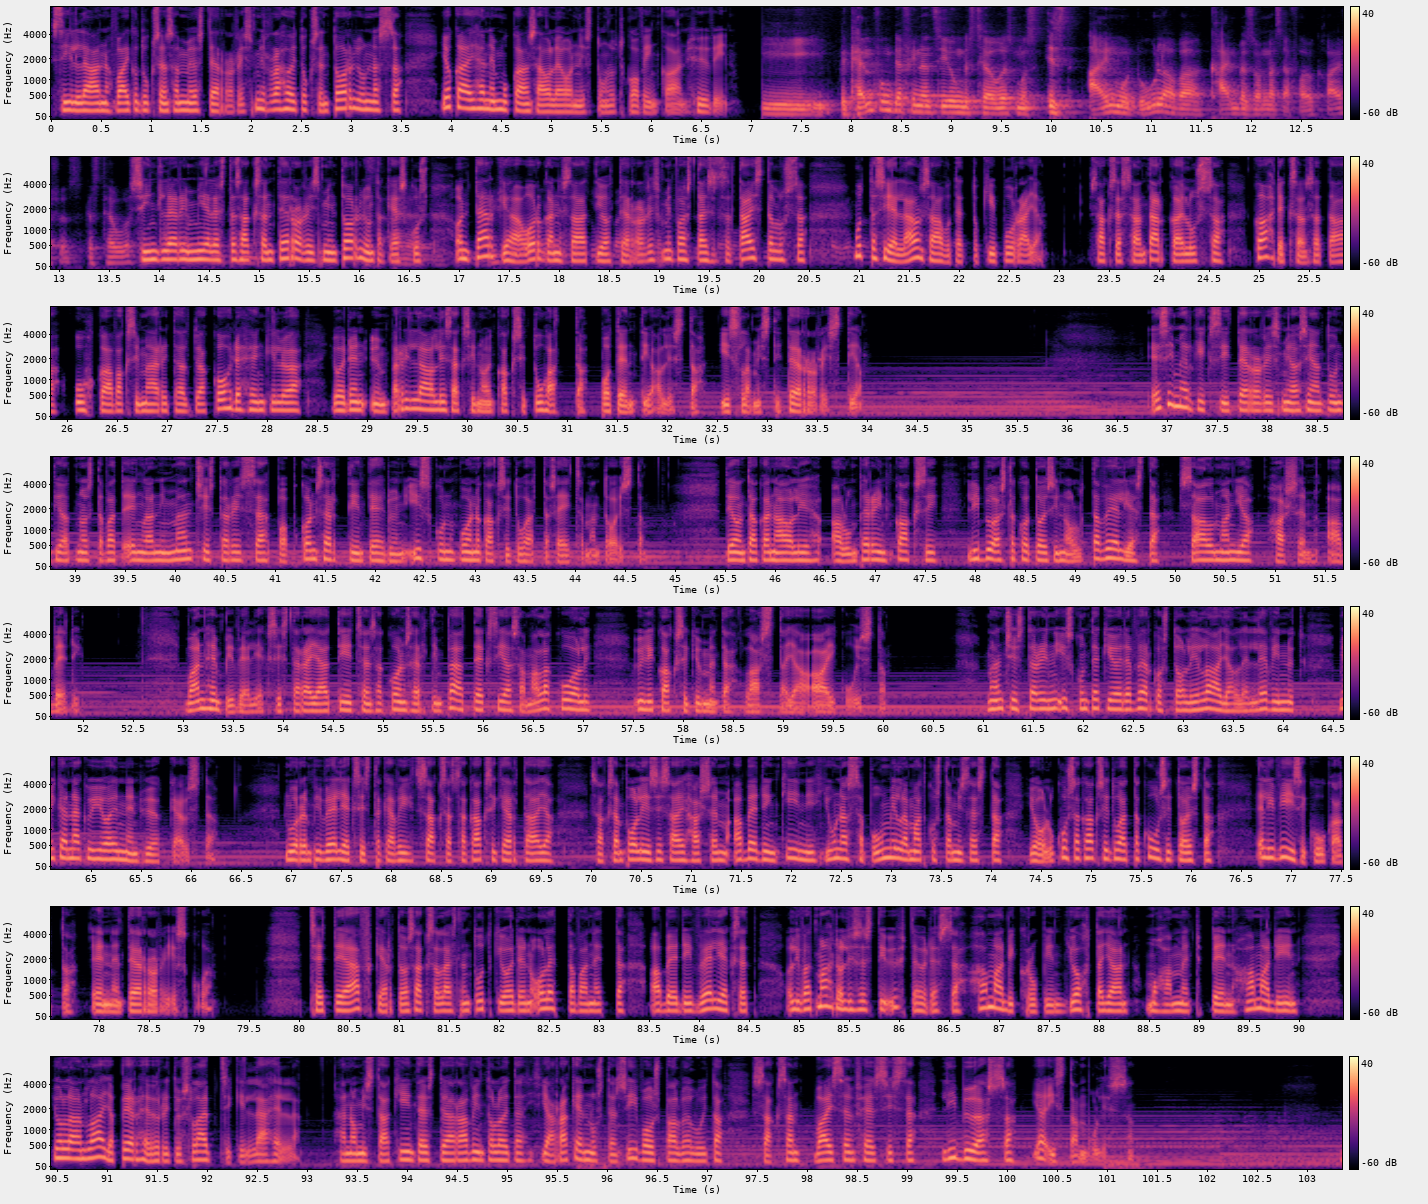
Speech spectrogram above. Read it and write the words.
Sillä on vaikutuksensa myös terrorismin rahoituksen torjunnassa, joka ei hänen mukaansa ole onnistunut kovinkaan hyvin. Die Bekämpfung der Finanzierung des Terrorismus ist ein Modul, aber kein besonders erfolgreiches. Schindlerin mielestä Saksan terrorismin torjuntakeskus on tärkeä organisaatio terrorismin vastaisessa taistelussa, mutta siellä on saavutettu kipuraja. Saksassa on tarkkailussa 800 uhkaavaksi määriteltyä kohdehenkilöä, joiden ympärillä on lisäksi noin 2000 potentiaalista islamistiterroristia. Esimerkiksi terrorismiasiantuntijat nostavat Englannin Manchesterissa pop-konserttiin tehdyn iskun vuonna 2017. Teon takana oli alun perin kaksi Libyasta kotoisin ollutta veljestä, Salman ja Hashem Abedi. Vanhempi veljeksistä räjäytti itsensä konsertin päätteeksi ja samalla kuoli yli 20 lasta ja aikuista. Manchesterin iskun tekijöiden verkosto oli laajalle levinnyt, mikä näkyi jo ennen hyökkäystä – Nuorempi veljeksistä kävi Saksassa kaksi kertaa ja Saksan poliisi sai Hashem Abedin kiinni junassa pummilla matkustamisesta joulukuussa 2016, eli viisi kuukautta ennen terroriiskua. ZDF kertoo saksalaisten tutkijoiden olettavan, että Abedin veljekset olivat mahdollisesti yhteydessä Hamadi-grupin johtajaan Mohammed Ben Hamadiin, jolla on laaja perheyritys Leipzigin lähellä – hän omistaa kiinteistöjä, ravintoloita ja rakennusten siivouspalveluita Saksan Weissenfelsissä, Libyassa ja Istanbulissa.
